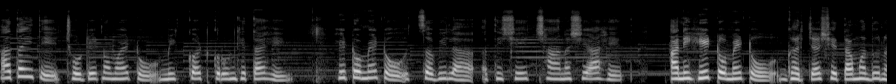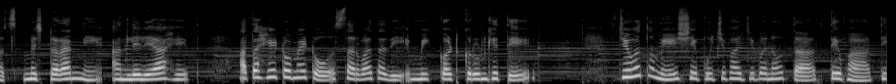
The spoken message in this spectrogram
आता इथे छोटे टोमॅटो मी कट करून घेत आहे. हे टोमॅटो चवीला अतिशय छान असे आहेत आणि हे टोमॅटो घरच्या शेतामधूनच मिस्टरांनी आणलेले आहेत. आता हे टोमॅटो सर्वात आधी मी कट करून घेते. जेव्हा तुम्ही शेपूची भाजी बनवता तेव्हा ती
